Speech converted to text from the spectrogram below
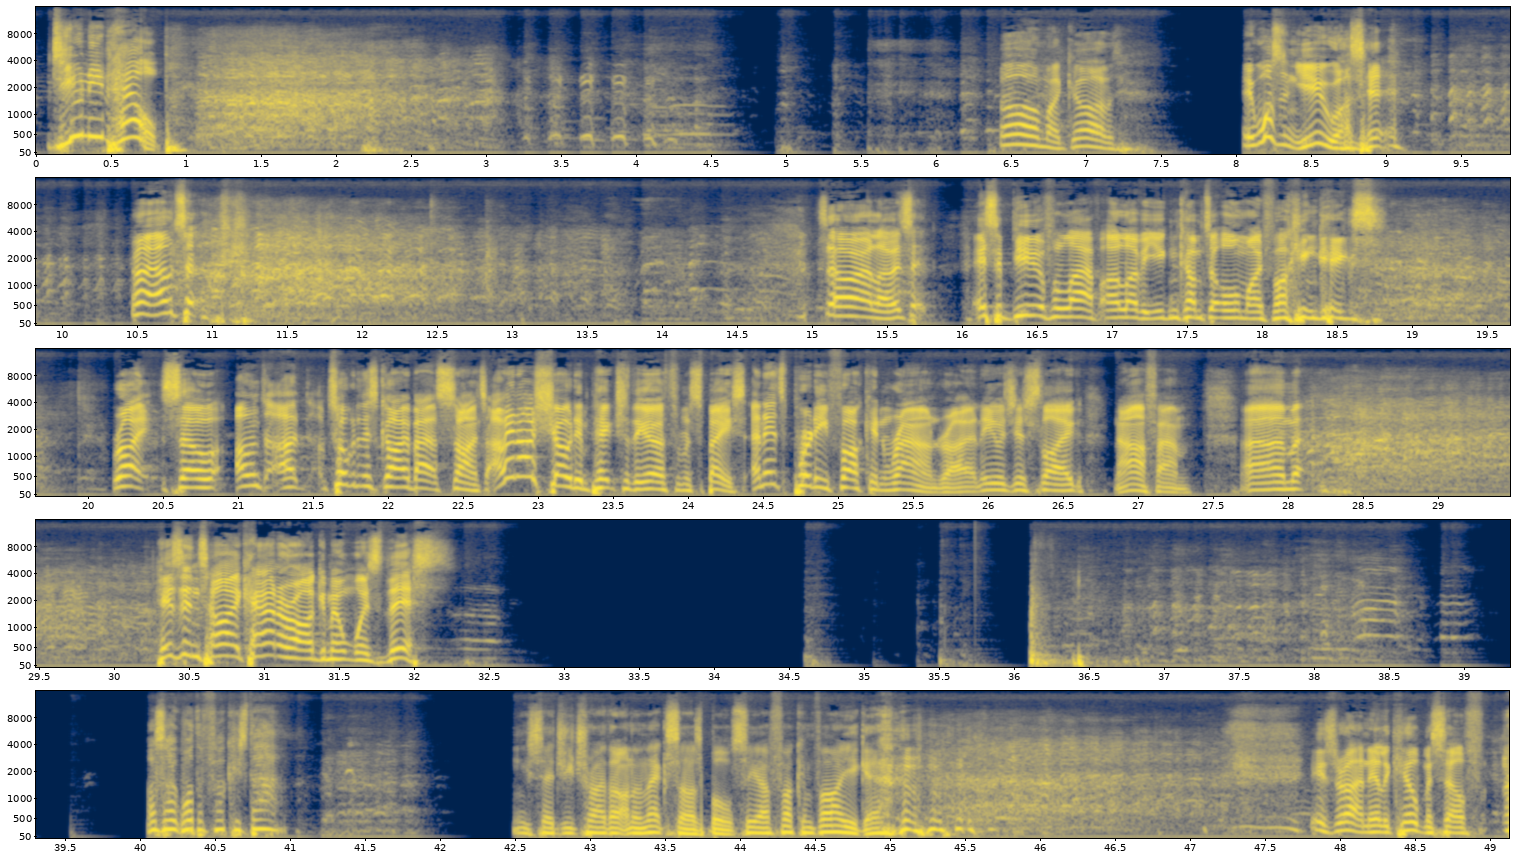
Do you need help? oh my god. It wasn't you, was it? Right, I'm t- It's all right, love. It's a, it's a beautiful laugh. I love it. You can come to all my fucking gigs. Right, so I'm, I'm talking to this guy about science. I mean, I showed him picture of the Earth from space, and it's pretty fucking round, right? And he was just like, "Nah, fam." Um, his entire counter argument was this. I was like, what the fuck is that? He said, you try that on an exercise ball, see how fucking far you get. He's right, I nearly killed myself.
